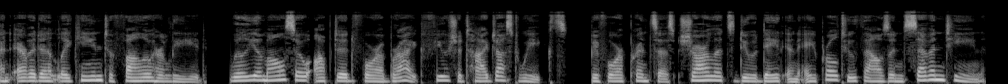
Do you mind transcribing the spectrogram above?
And evidently keen to follow her lead, William also opted for a bright fuchsia tie just weeks before Princess Charlotte's due date in April 2017,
